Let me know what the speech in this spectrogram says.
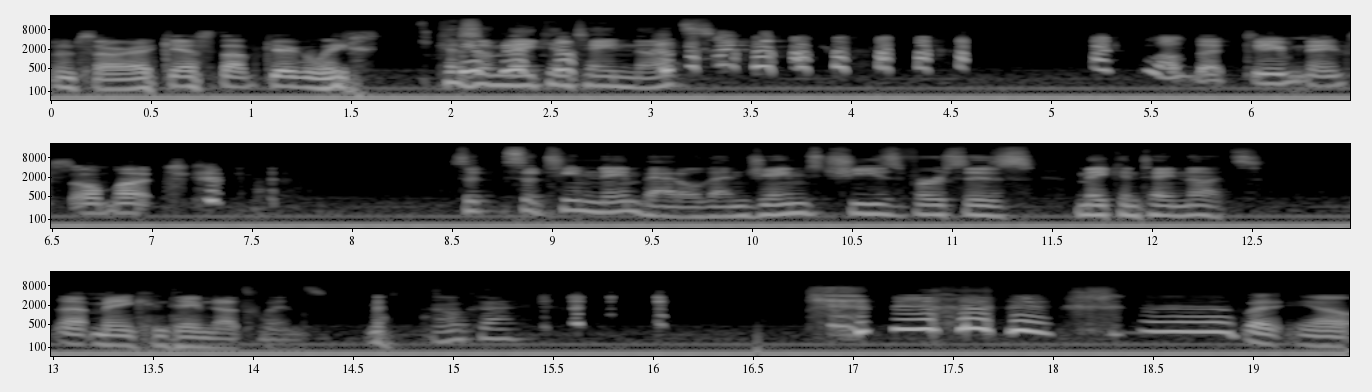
I'm sorry, I can't stop giggling. Because of May Contain Nuts? I love that team name so much. So, so team name battle then. James Cheese versus May Contain Nuts. That may contain nuts wins. Okay. Uh, but you know,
